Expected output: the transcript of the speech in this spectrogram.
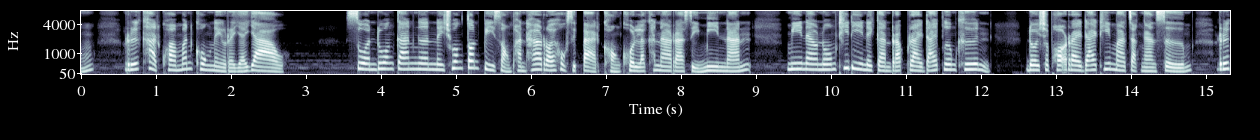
ม หรือขาดความมั่นคงในระยะยาว ส่วนดวงการเงินในช่วงต้นปี 2568 ของคนลัคนาราศีมีนนั้น มีแนวโน้มที่ดีในการรับรายได้เพิ่มขึ้นโดยเฉพาะรายได้ที่มาจากงานเสริม หรือ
